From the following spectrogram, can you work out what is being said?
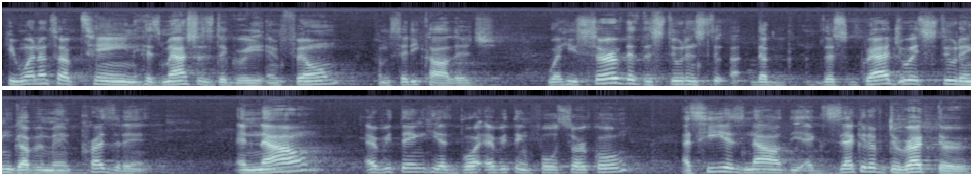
He went on to obtain his master's degree in film from City College, where he served as the, student stu- uh, the, the graduate student government president. And now, everything, he has brought everything full circle, as he is now the executive director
